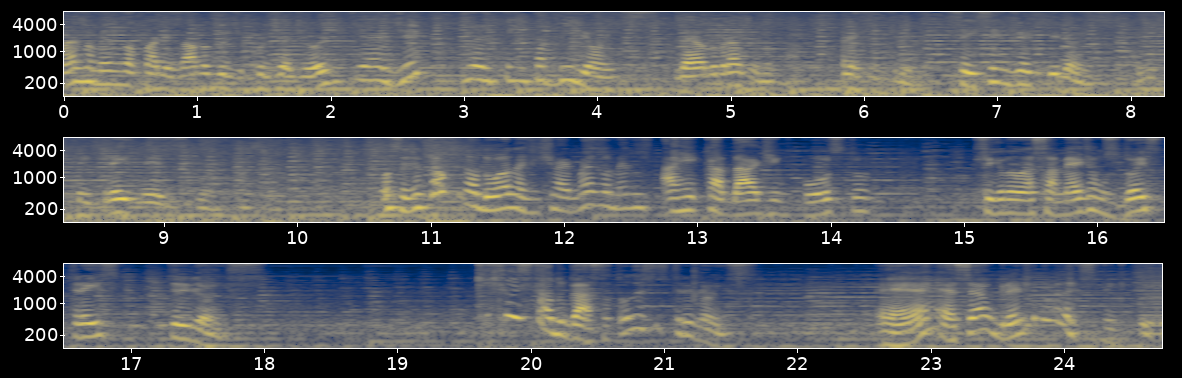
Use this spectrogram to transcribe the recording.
mais ou menos atualizada do pro dia de hoje, que é de 80 bilhões. Zero do Brasil, no caso. Olha que incrível. 608 bilhões. A gente tem 3 meses por ano. Ou seja, até o final do ano a gente vai mais ou menos arrecadar de imposto seguindo nessa média, uns 2, 3 trilhões. O que, que o Estado gasta todos esses trilhões? É, essa é a grande dúvida que você tem que ter.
